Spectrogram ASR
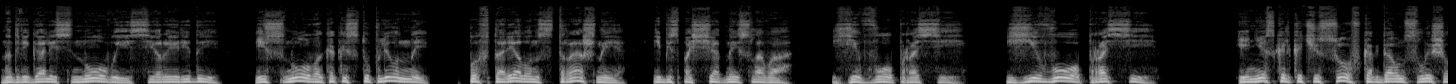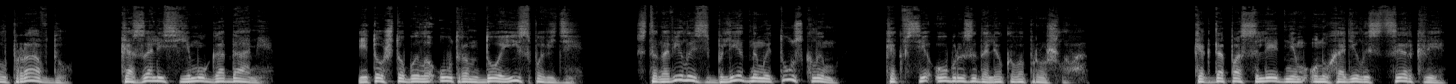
надвигались новые серые ряды, и снова, как иступленный, повторял он страшные и беспощадные слова «Его проси! Его проси!» И несколько часов, когда он слышал правду, казались ему годами. И то, что было утром до исповеди, становилось бледным и тусклым, как все образы далекого прошлого. Когда последним он уходил из церкви,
